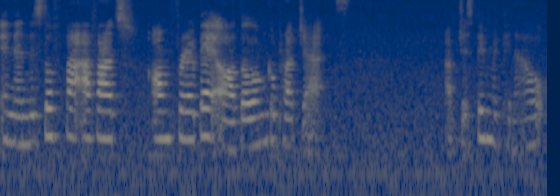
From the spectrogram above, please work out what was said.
And then the stuff that I've had on for a bit or the longer projects, I've just been ripping out.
